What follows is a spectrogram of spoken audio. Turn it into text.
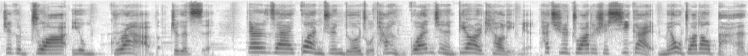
这个抓用 grab 这个词，但是在冠军得主他很关键的第二跳里面，他其实抓的是膝盖，没有抓到板，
